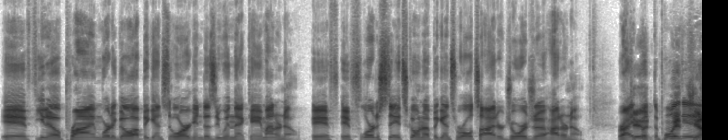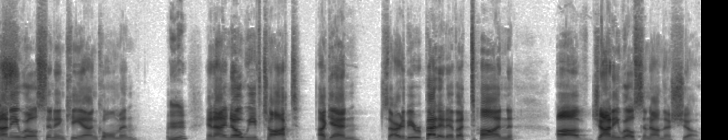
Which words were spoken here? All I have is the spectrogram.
if, you know, Prime were to go up against Oregon, does he win that game? I don't know. If if Florida State's going up against Roll Tide or Georgia, I don't know. Right? Dude, but the point with is. Johnny Wilson and Keon Coleman, mm-hmm. and I know we've talked again. Sorry to be repetitive, a ton of Johnny Wilson on this show.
